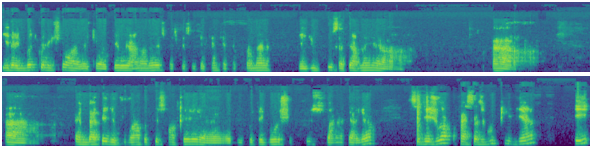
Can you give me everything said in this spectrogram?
il a une bonne connexion avec euh, Théo Hernandez, parce que c'est quelqu'un qui a fait pas mal, et du coup, ça permet à, Mbappé de pouvoir un peu plus rentrer euh, du côté gauche, plus vers l'intérieur. C'est des joueurs, enfin, ça se goupille bien, et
